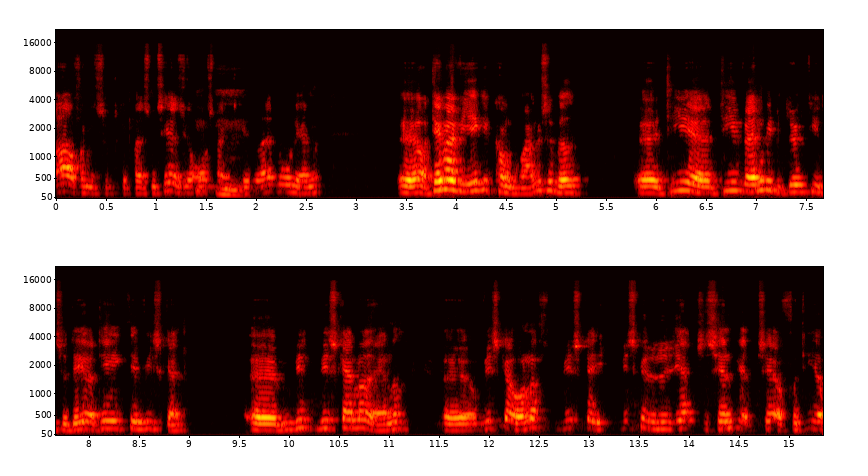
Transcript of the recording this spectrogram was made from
graferne, som skal præsenteres i årsregnskabet og alt muligt andet. Øh, og dem er vi ikke i konkurrence med. Øh, de, er, de er vanvittigt dygtige til det, og det er ikke det, vi skal. Øh, vi, vi skal noget andet. Øh, vi, skal under, vi, skal, vi skal yde hjælp til selvhjælp til at få de her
